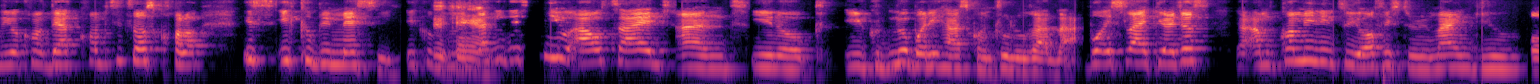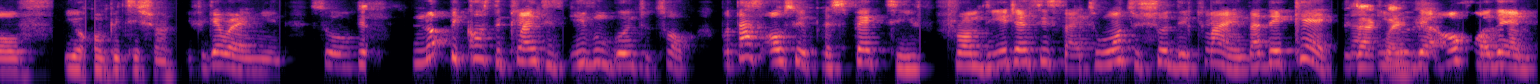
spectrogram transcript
your their competitor's color, it's, it could be messy. It could it be messy. like they see you outside, and you know you could nobody has control over that. But it's like you're just I'm coming into your office to remind you of your competition. If you get what I mean. So not because the client is even going to talk, but that's also a perspective from the agency side to want to show the client that they care. Exactly. That, you know, they're all for them.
